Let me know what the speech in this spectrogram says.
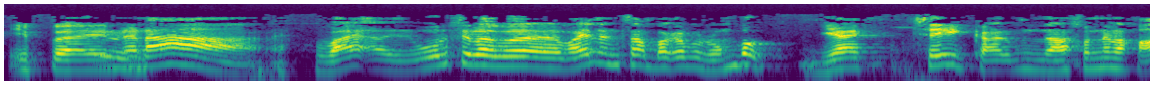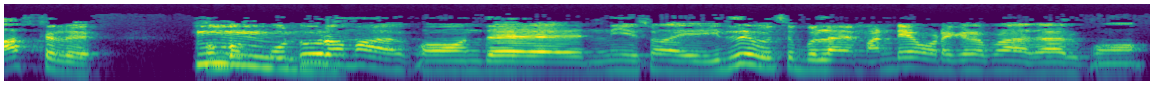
இப்ப என்னன்னா ஒரு சில வயலன்ஸ் பாக்குறப்ப ரொம்ப நான் சொன்ன ஹாஸ்டல் ரொம்ப கொடூரமா இருக்கும். அந்த நீ சொன்ன இது விசிபிள் மண்டே உடைக்கிறப்ப அதா இருக்கும்.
